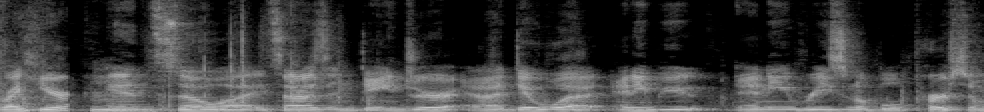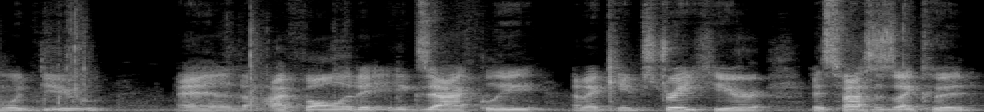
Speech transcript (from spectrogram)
right here, and so uh, it said I was in danger, and I did what any bu- any reasonable person would do, and I followed it exactly, and I came straight here as fast as I could,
